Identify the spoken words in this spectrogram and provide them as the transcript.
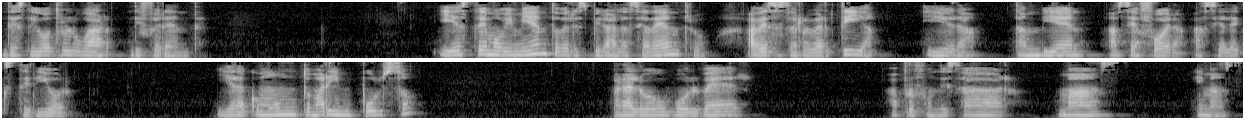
desde otro lugar diferente. Y este movimiento de la espiral hacia adentro a veces se revertía y era también hacia afuera, hacia el exterior. Y era como un tomar impulso para luego volver a profundizar más y más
